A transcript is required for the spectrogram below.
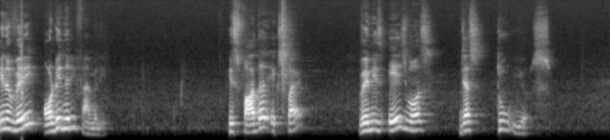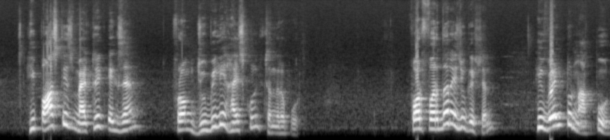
in a very ordinary family. His father expired when his age was just 2 years. He passed his matric exam from Jubilee High School, Chandrapur. For further education, he went to Nagpur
